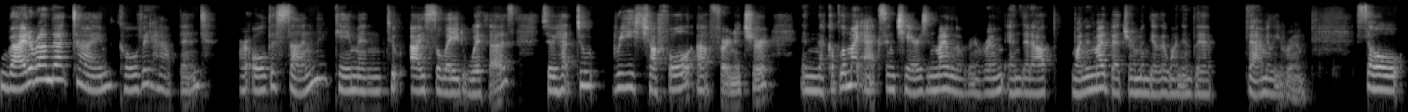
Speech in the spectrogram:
Right around that time, COVID happened. Our oldest son came in to isolate with us. So we had to reshuffle uh, furniture. And a couple of my accent chairs in my living room ended up one in my bedroom and the other one in the family room. So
